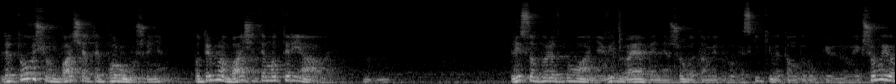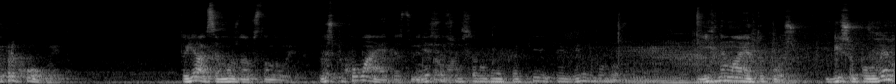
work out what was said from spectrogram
Для того, щоб бачити порушення, потрібно бачити матеріали. Лісопорядкування, відведення, що ви там відвели, скільки ви там дорубки відвели. Якщо ви його приховуєте, то як це можна встановити? Ви ж приховаєте цю Є інформацію. лісорубні квитки, які він не. Їх немає також. Більше половини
